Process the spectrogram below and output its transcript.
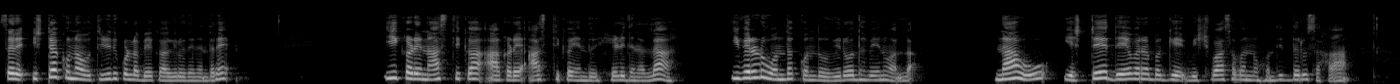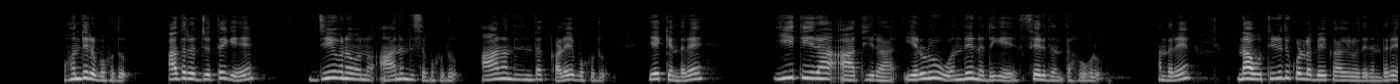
ಸರಿ, ಇಷ್ಟಕ್ಕೂ ನಾವು ತಿಳಿದುಕೊಳ್ಳಬೇಕಾಗಿರುವುದೇನೆಂದರೆ, ಈ ಕಡೆ ನಾಸ್ತಿಕ, ಆ ಕಡೆ ಆಸ್ತಿಕ ಎಂದು ಹೇಳಿದೆನಲ್ಲ? ಇವೆರಡೂ ಒಂದಕ್ಕೊಂದು ವಿರೋಧವೇನೂ ಅಲ್ಲ. ನಾವು ಎಷ್ಟೇ ದೇವರ ಬಗ್ಗೆ ವಿಶ್ವಾಸವನ್ನು ಹೊಂದಿದ್ದರೂ ಸಹ ಹೊಂದಿರಬಹುದು. ಅದರ ಜೊತೆಗೆ ಜೀವನವನ್ನು ಆನಂದಿಸಬಹುದು, ಆನಂದದಿಂದ ಕಳೆಯಬಹುದು. ಏಕೆಂದರೆ ಈ ತೀರ, ಆ ತೀರ ಎರಡೂ ಒಂದೇ ನದಿಗೆ ಸೇರಿದಂತಹವುಗಳು. ಅಂದರೆ ನಾವು ತಿಳಿದುಕೊಳ್ಳಬೇಕಾಗಿರುವುದೇನೆಂದರೆ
